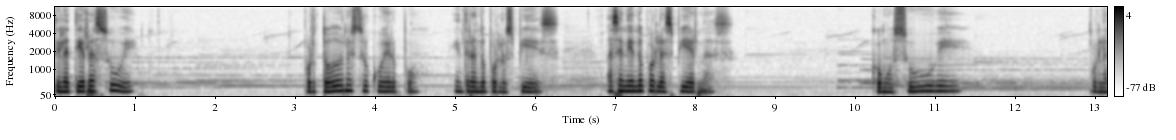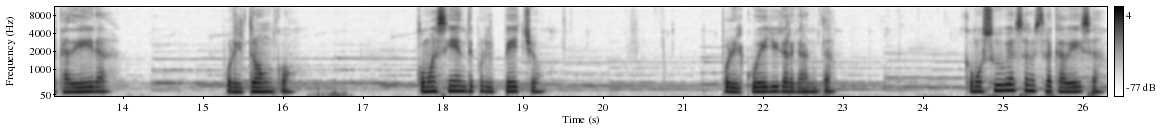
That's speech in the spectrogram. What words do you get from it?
de la tierra sube por todo nuestro cuerpo, entrando por los pies, ascendiendo por las piernas, como sube por la cadera, por el tronco, como asciende por el pecho, por el cuello y garganta, como sube hasta nuestra cabeza,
